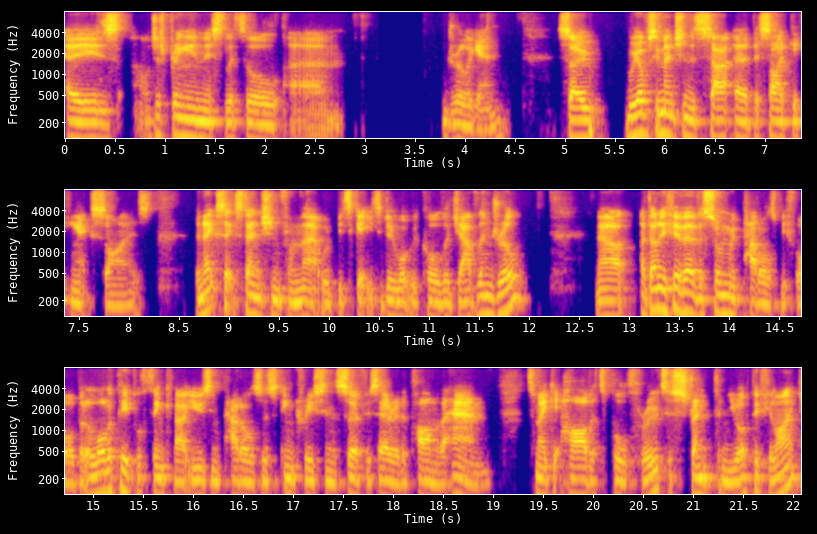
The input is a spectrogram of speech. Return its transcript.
is I'll just bring in this little um, drill again. So we obviously mentioned the, uh, the side kicking exercise. The next extension from that would be to get you to do what we call the javelin drill. Now, I don't know if you've ever swum with paddles before, but a lot of people think about using paddles as increasing the surface area of the palm of the hand to make it harder to pull through, to strengthen you up, if you like.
